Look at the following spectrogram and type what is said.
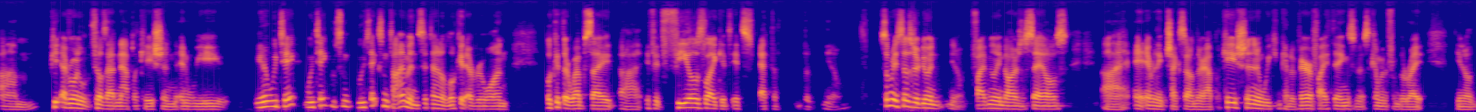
um, everyone fills out an application and we you know we take we take some we take some time and sit down and look at everyone look at their website uh, if it feels like it, it's at the, the you know somebody says they're doing you know five million dollars of sales uh, and everything checks out on their application and we can kind of verify things and it's coming from the right you know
